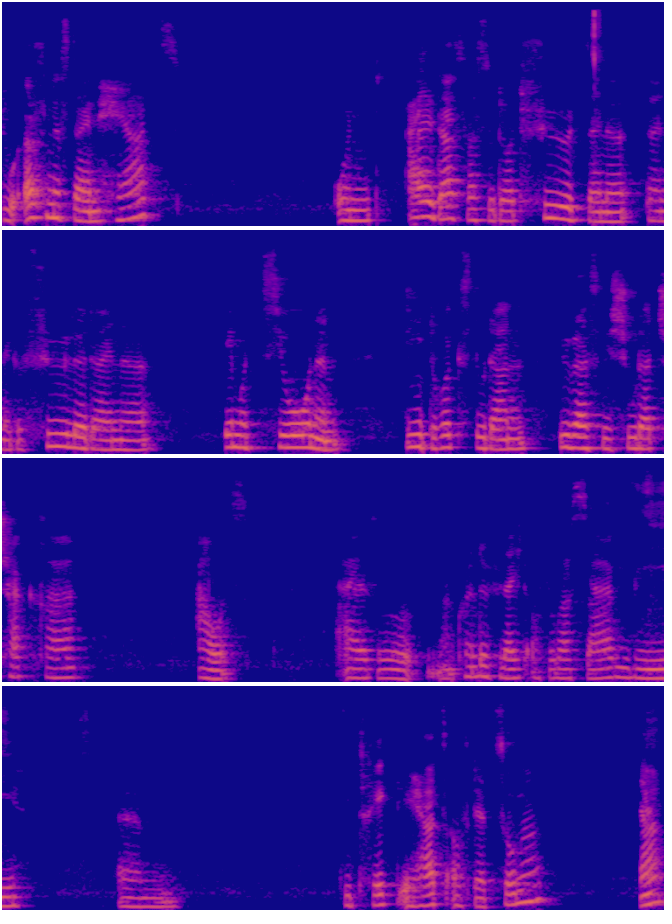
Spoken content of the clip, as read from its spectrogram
du öffnest dein Herz und all das, was du dort fühlst, deine, deine Gefühle, deine Emotionen, die drückst du dann übers Vishuddha Chakra aus. Also man könnte vielleicht auch sowas sagen wie, ähm, sie trägt ihr Herz auf der Zunge ja,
